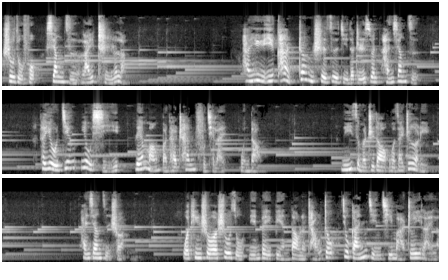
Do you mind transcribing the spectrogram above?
叔祖父，湘子来迟了。”韩愈一看，正是自己的侄孙韩湘子，他又惊又喜，连忙把他搀扶起来，问道：“你怎么知道我在这里？”韩湘子说。我听说叔祖您被贬到了潮州，就赶紧骑马追来了。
